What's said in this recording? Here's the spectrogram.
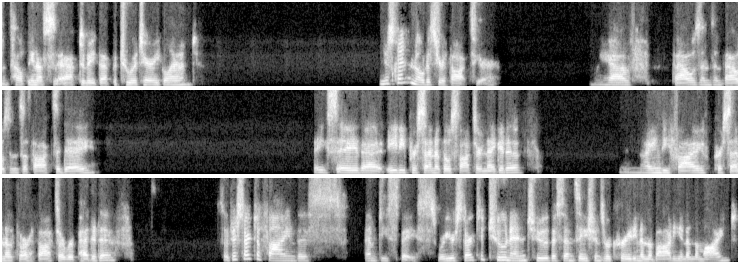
It's helping us activate that pituitary gland. And just kind of notice your thoughts here. We have thousands and thousands of thoughts a day. They say that 80% of those thoughts are negative, 95% of our thoughts are repetitive. So just start to find this empty space where you start to tune into the sensations we're creating in the body and in the mind.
